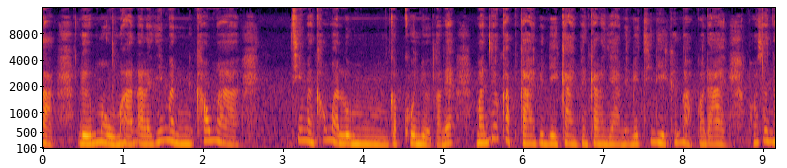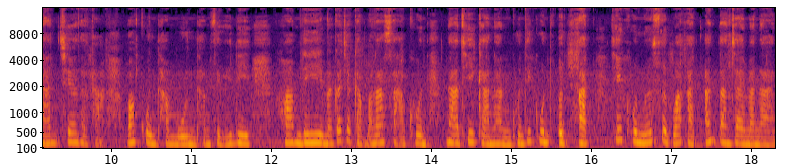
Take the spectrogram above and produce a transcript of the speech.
สรรค หรือหมู่มารอะไรที่มันเข้ามา ที่มันเข้ามาลุมกับคุณอยู่ตอนนี้มันจะกลับกลายเป็นดีกลายเป็นการยาในมิตรที่ดีขึ้นมาก็ได้ เพราะฉะนั้นเชื่อเถอะค่ะว่าคุณทำบุญทำสิ่งที่ดี ความดีมันก็จะกลับมารักษาคุณหน้าที่การงานคุณที่คุณอึดอัด ที่คุณรู้สึกว่าอัดอั้นตันใจมานาน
